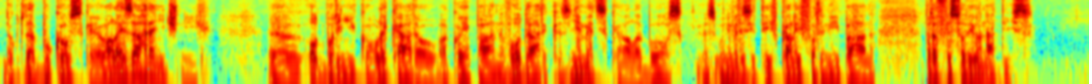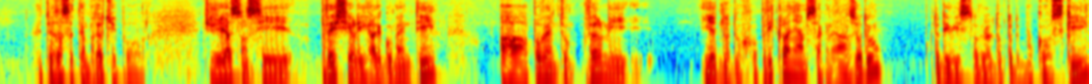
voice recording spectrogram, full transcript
doktora Bukovského, ale aj zahraničných odborníkov, lekárov, ako je pán Vodark z Nemecka, alebo z, z univerzity v Kalifornii pán profesor Jonadis. To je zase ten protipol. Čiže ja som si prešiel ich argumenty a poviem to veľmi jednoducho. Prikláňam sa k názoru, ktorý vyslovil doktor Bukovský,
